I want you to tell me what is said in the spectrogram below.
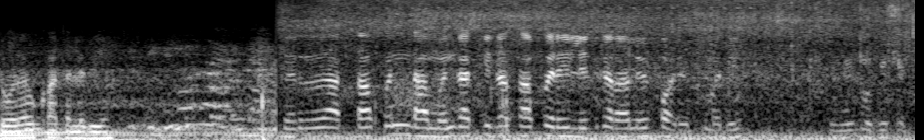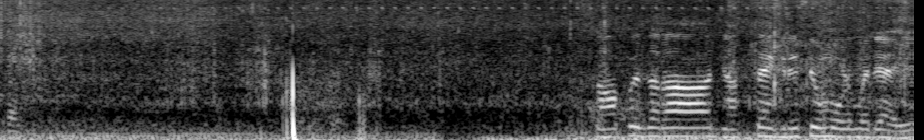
डोळ्यावर काटायला बी तर आता आपण धामण जातीचा साप रिलीज करायला फॉरेस्टमध्ये मध्ये तुम्ही बघू शकता साप जरा जास्त ॲग्रेसिव्ह मोडमध्ये आहे.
